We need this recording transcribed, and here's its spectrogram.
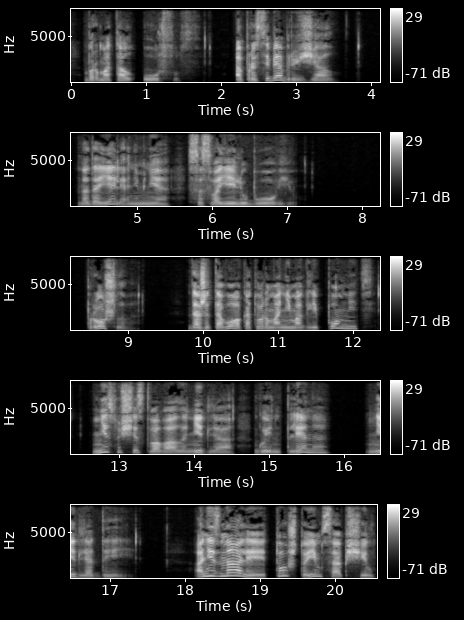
— бормотал Урсус, а про себя брюзжал. Надоели они мне со своей любовью. Прошлого, даже того, о котором они могли помнить, не существовало ни для Гуинплена, ни для Деи. Они знали то, что им сообщил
